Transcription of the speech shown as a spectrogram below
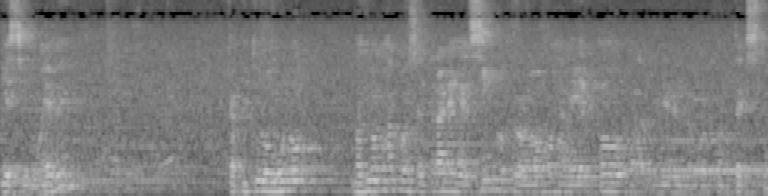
19, capítulo 1, nos vamos a concentrar en el 5, pero lo vamos a leer todo para tener el mejor contexto.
